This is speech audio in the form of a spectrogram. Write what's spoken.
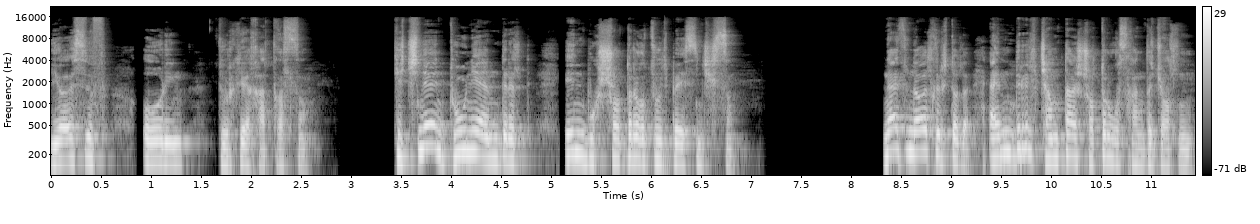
Йосеф өөрийн зүрхээ хадгалсан. Хичнээн түүний амьдралд энэ бүх шудраг зүйл байсан ч гэсэн. Найз нь ойлгох хэрэгтэй бол амьдрал чамтай шудраг ус хандаж болно.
